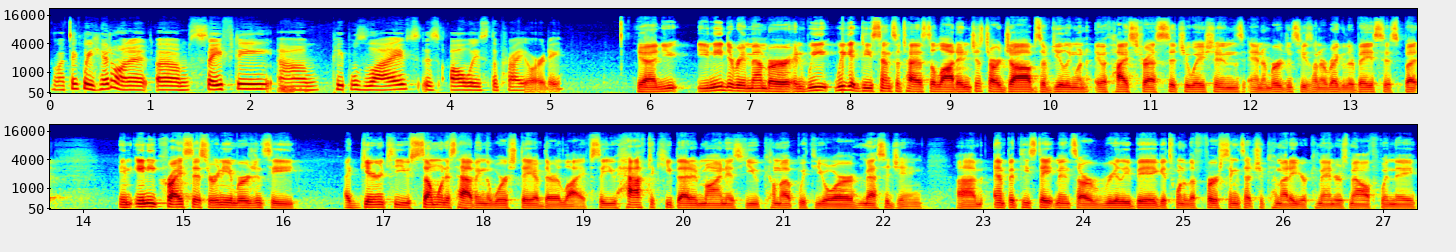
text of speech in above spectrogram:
Well, I think we hit on it. Um, safety, um, people's lives is always the priority. Yeah, and you, you need to remember, and we, we get desensitized a lot in just our jobs of dealing with, with high stress situations and emergencies on a regular basis. But in any crisis or any emergency, I guarantee you someone is having the worst day of their life. So you have to keep that in mind as you come up with your messaging. Um, empathy statements are really big. It's one of the first things that should come out of your commander's mouth when they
